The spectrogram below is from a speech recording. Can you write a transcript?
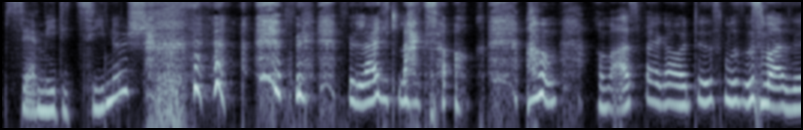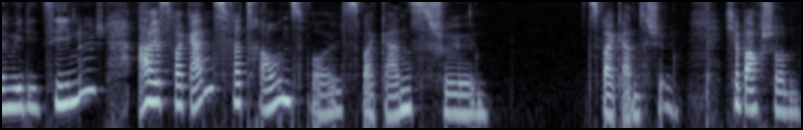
sehr medizinisch. Vielleicht lag es auch am, am Asperger-Autismus. Es war sehr medizinisch, aber es war ganz vertrauensvoll. Es war ganz schön. Es war ganz schön. Ich habe auch schon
